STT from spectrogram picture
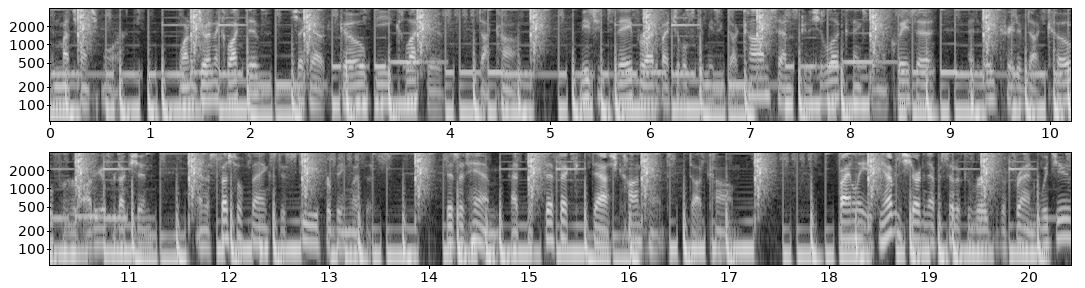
and much, much more. Want to join the collective? Check out gobecollective.com. Music today provided by triplescoopmusic.com. Sound as good as you look. Thanks to Anna Queza at acreative.co for her audio production. And a special thanks to Steve for being with us. visit him at pacific-content.com. Finally, if you haven't shared an episode of Converge with a friend, would you?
